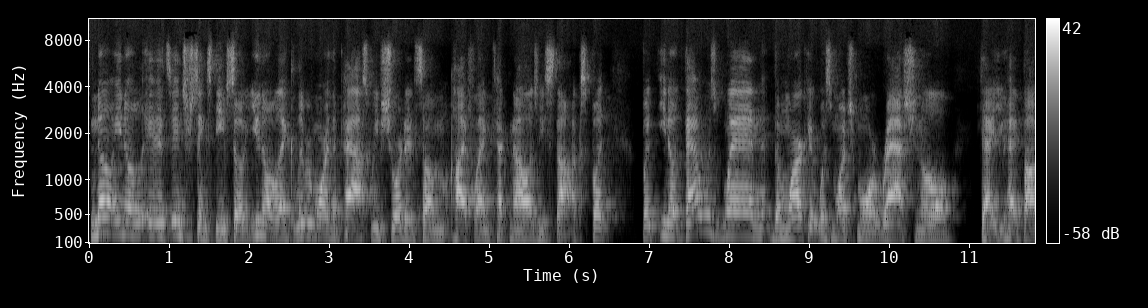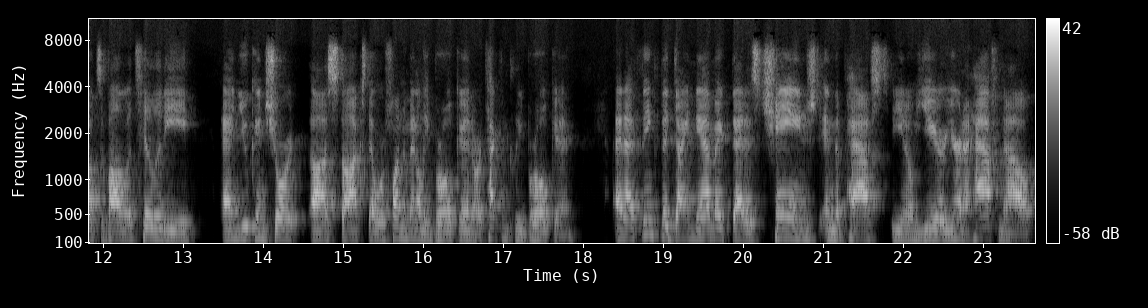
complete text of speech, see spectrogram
No, you know, it's interesting, Steve. So, you know, like Livermore in the past, we've shorted some high flying technology stocks, but but you know, that was when the market was much more rational, that you had bouts of volatility and you can short uh, stocks that were fundamentally broken or technically broken. And I think the dynamic that has changed in the past, you know, year, year and a half now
